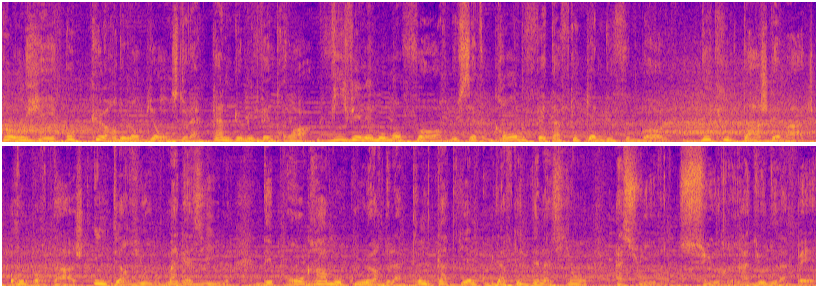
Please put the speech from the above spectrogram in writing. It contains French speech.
Plongez au cœur de l'ambiance de la Cannes 2023. Vivez les moments forts de cette grande fête africaine du football. Décryptage des matchs, reportages, interviews, magazines, des programmes aux couleurs de la 34e Coupe d'Afrique des Nations à suivre sur Radio de la Paix.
